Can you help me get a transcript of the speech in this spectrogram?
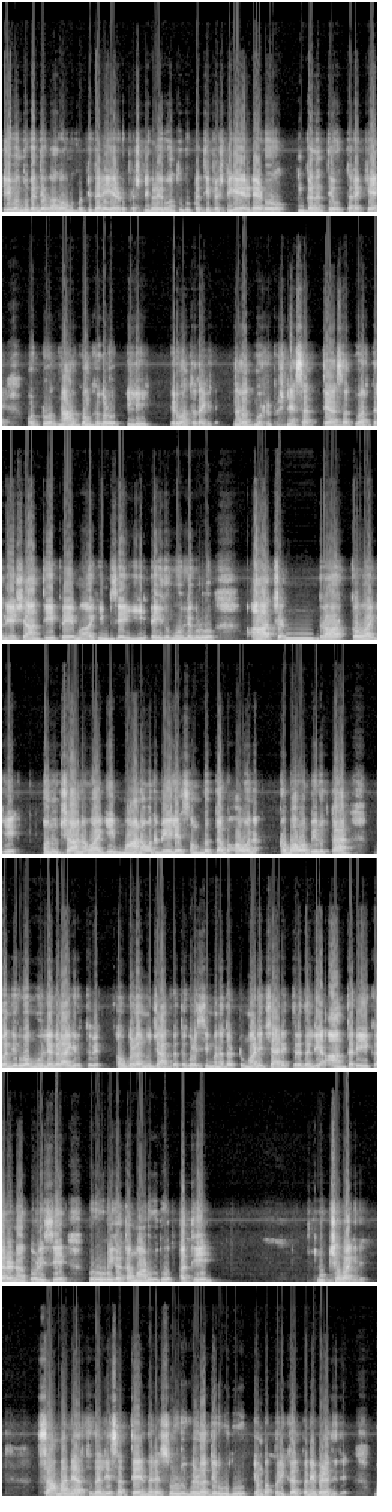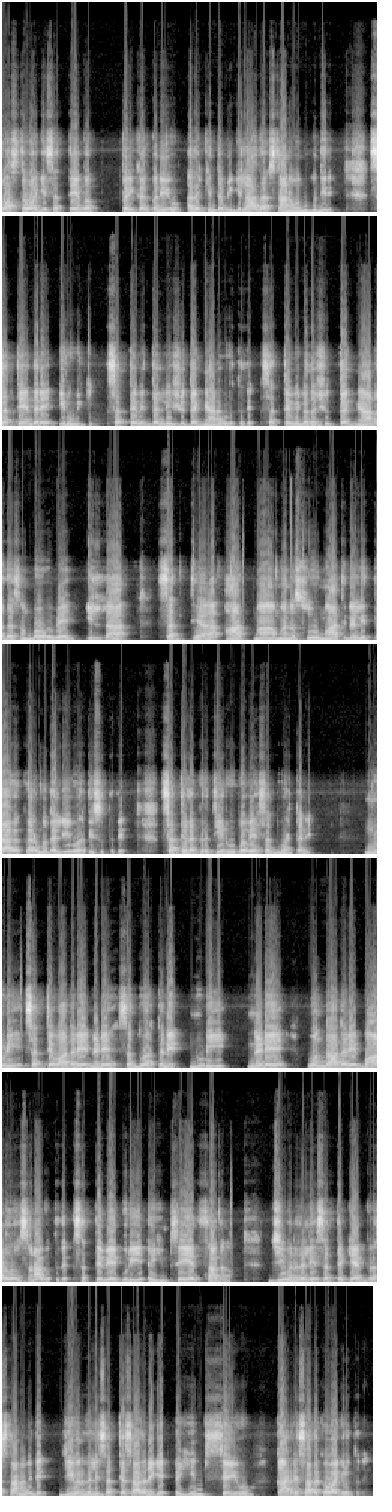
ಈ ಒಂದು ಗದ್ಯ ಭಾಗವನ್ನು ಕೊಟ್ಟಿದ್ದಾರೆ, ಎರಡು ಪ್ರಶ್ನೆಗಳಿರುವಂಥದ್ದು ಪ್ರತಿ ಪ್ರಶ್ನೆಗೆ ಎರಡೆರಡು ಅಂಕದಂತೆ ಉತ್ತರಕ್ಕೆ ಒಟ್ಟು ನಾಲ್ಕು ಅಂಕಗಳು ಇಲ್ಲಿ ಇರುವಂತದ್ದಾಗಿದೆ. ನಲವತ್ಮೂರನೇ ಪ್ರಶ್ನೆ, ಸತ್ಯ, ಸದ್ವರ್ತನೆ, ಶಾಂತಿ, ಪ್ರೇಮ, ಹಿಂಸೆ ಈ ಐದು ಮೌಲ್ಯಗಳು ಆಚಂದ್ರಾರ್ಕವಾಗಿ ಅನುಚಾನವಾಗಿ ಮಾನವನ ಮೇಲೆ ಸಮೃದ್ಧ ಭಾವನ, ಪ್ರಭಾವ ಬೀರುತ್ತಾ ಬಂದಿರುವ ಮೌಲ್ಯಗಳಾಗಿರುತ್ತವೆ. ಅವುಗಳನ್ನು ಜಾಗೃತಗೊಳಿಸಿ, ಮನದಟ್ಟು ಮಾಡಿ, ಚಾರಿತ್ರ್ಯದಲ್ಲಿ ಆಂತರೀಕರಣಗೊಳಿಸಿ, ರೂಢಿಗತ ಮಾಡುವುದು ಅತಿ ಮುಖ್ಯವಾಗಿದೆ. ಸಾಮಾನ್ಯ ಅರ್ಥದಲ್ಲಿ ಸತ್ಯ ಎಂದರೆ ಸುಳ್ಳು ಹೇಳದಿರುವುದು ಎಂಬ ಪರಿಕಲ್ಪನೆ ಬೆಳೆದಿದೆ. ವಾಸ್ತವವಾಗಿ ಸತ್ಯ ಎಂಬ ಪರಿಕಲ್ಪನೆಯು ಅದಕ್ಕಿಂತ ಮಿಗಿಲಾದ ಸ್ಥಾನವನ್ನು ಹೊಂದಿದೆ. ಸತ್ಯ ಎಂದರೆ ಇರುವಿಕೆ. ಸತ್ಯವಿದ್ದಲ್ಲಿ ಶುದ್ಧ ಜ್ಞಾನವಿರುತ್ತದೆ. ಸತ್ಯವಿಲ್ಲದ ಶುದ್ಧ ಜ್ಞಾನದ ಸಂಭವವೇ ಇಲ್ಲ. ಸತ್ಯ ಆತ್ಮ ಮನಸ್ಸು ಮಾತಿನಲ್ಲಿದ್ದಾಗ ಕರ್ಮದಲ್ಲಿ ವರ್ಧಿಸುತ್ತದೆ. ಸತ್ಯದ ಕೃತಿಯ ರೂಪವೇ ಸದ್ವರ್ತನೆ. ನುಡಿ ಸತ್ಯವಾದರೆ ನಡೆ ಸದ್ವರ್ತನೆ. ನುಡಿ ನಡೆ ಒಂದಾದರೆ ಬಾಳು ಹಸನಾಗುತ್ತದೆ. ಸತ್ಯವೇ ಗುರಿ, ಅಹಿಂಸೆಯೇ ಸಾಧನ. ಜೀವನದಲ್ಲಿ ಸತ್ಯಕ್ಕೆ ಅಗ್ರಸ್ಥಾನವಿದೆ. ಜೀವನದಲ್ಲಿ ಸತ್ಯ ಸಾಧನೆಗೆ ಅಹಿಂಸೆಯು ಕಾರ್ಯಸಾಧಕವಾಗಿರುತ್ತದೆ.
